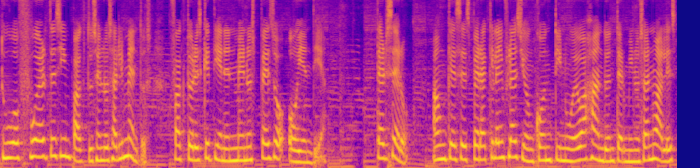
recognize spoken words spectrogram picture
tuvo fuertes impactos en los alimentos, factores que tienen menos peso hoy en día. Tercero, aunque se espera que la inflación continúe bajando en términos anuales,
